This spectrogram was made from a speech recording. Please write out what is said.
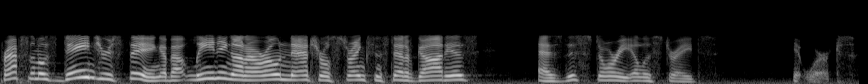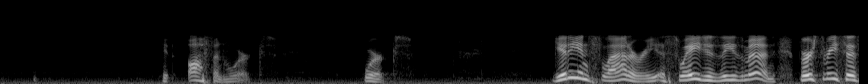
Perhaps the most dangerous thing about leaning on our own natural strengths instead of God is, as this story illustrates, it works. It often works. Works. Gideon's flattery assuages these men. Verse 3 says,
